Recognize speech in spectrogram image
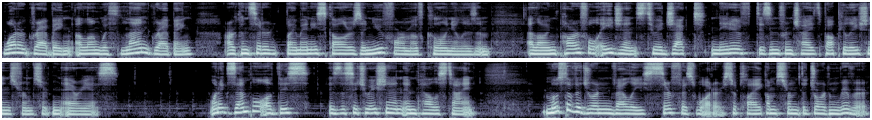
Water grabbing, along with land grabbing, are considered by many scholars a new form of colonialism allowing powerful agents to eject native disenfranchised populations from certain areas. One example of this is the situation in Palestine. Most of the Jordan Valley's surface water supply comes from the Jordan River.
